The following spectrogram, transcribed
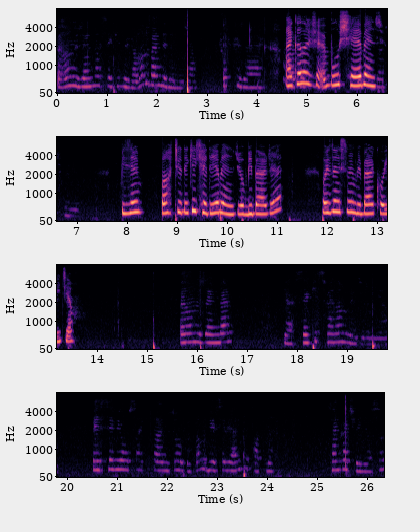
Ben onun üzerinden 8 veriyorum. Onu ben de deneyeceğim. Çok güzel. Arkadaşlar bu şeye benziyor. Bizim bahçedeki kediye benziyor bibere. O yüzden ismini biber koyacağım. Ben onun üzerinden ya 8 falan veririm ya. 5 seviye olsaydı daha güzel olurdu ama bir seviyeli de tatlı. Sen kaç veriyorsun?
